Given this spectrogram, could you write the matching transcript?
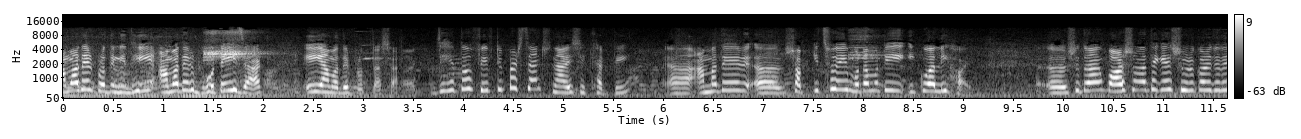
আমাদের প্রতিনিধি আমাদের ভোটেই যাক, এই আমাদের প্রত্যাশা। যেহেতু ফিফটি পার্সেন্ট নারী শিক্ষার্থী আমাদের সব কিছুই মোটামুটি ইকুয়ালি হয়। সুতরাং পড়াশোনা থেকে শুরু করে যদি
